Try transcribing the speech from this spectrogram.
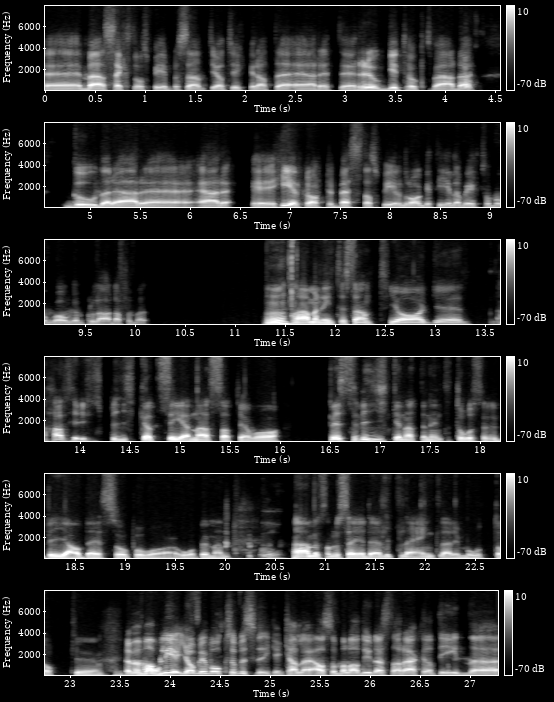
eh, med 16 spelprocent. Jag tycker att det är ett ruggigt högt värde. Gunnar är, är, är helt klart det bästa speldraget i hela V2-omgången på lördag för mig. Mm, ja, men intressant. Jag eh, hade ju spikat senast så att jag var besviken att den inte tog sig förbi Adesso på Åby, men, Mm. ja, men som du säger, det är lite enklare emot och. eh, Ja, men man ja. blev, jag blev också besviken, Kalle. Alltså, man hade ju nästan räknat in eh,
